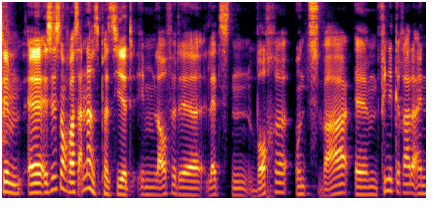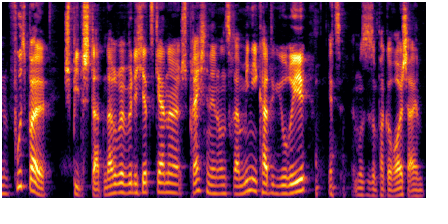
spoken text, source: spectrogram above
Tim, äh, es ist noch was anderes passiert im Laufe der letzten Woche und zwar ähm, findet gerade ein Fußballspiel statt und darüber würde ich jetzt gerne sprechen in unserer Mini-Kategorie. Jetzt muss ich so ein paar Geräusche einspielen,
